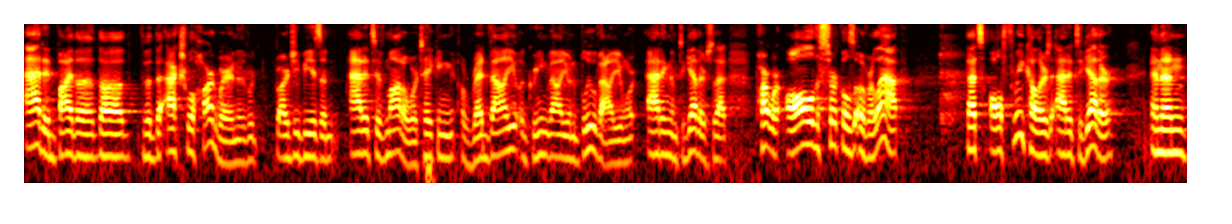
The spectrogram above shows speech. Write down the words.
added by the, the, the, the actual hardware. And RGB is an additive model. We're taking a red value, a green value, and a blue value, and we're adding them together. So that part where all the circles overlap, that's all three colors added together. And then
